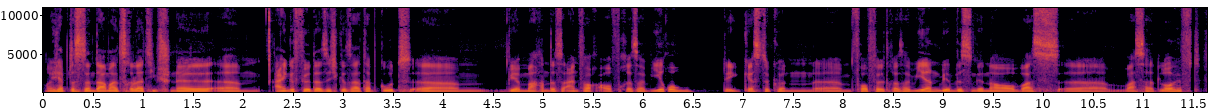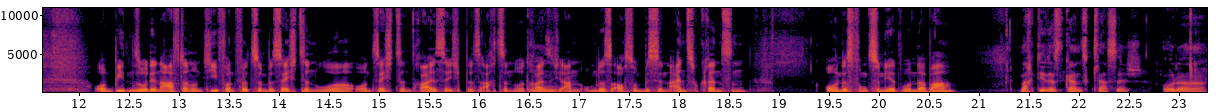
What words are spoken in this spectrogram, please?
Und ich habe das dann damals relativ schnell ähm, eingeführt, dass ich gesagt habe, gut, ähm, wir machen das einfach auf Reservierung. Die Gäste können äh, im Vorfeld reservieren. Wir wissen genau, was, äh, was halt läuft. Und bieten so den Afternoon Tea von 14 bis 16 Uhr und 16.30 bis 18.30 Uhr mhm. an, um das auch so ein bisschen einzugrenzen. Und es funktioniert wunderbar. Macht ihr das ganz klassisch oder?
